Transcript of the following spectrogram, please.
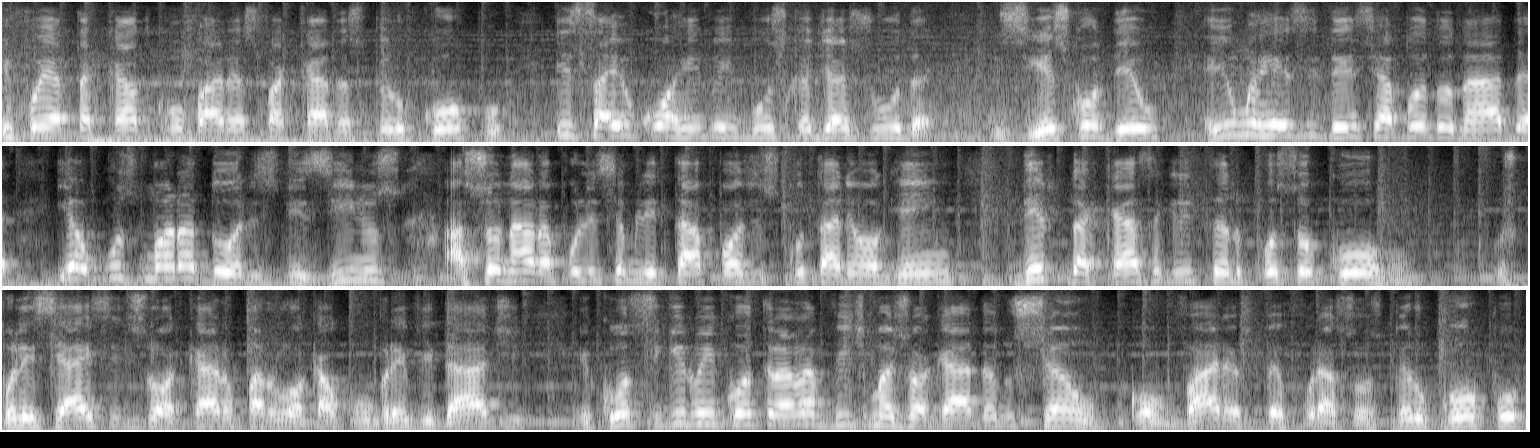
e foi atacado com várias facadas pelo corpo e saiu correndo em busca de ajuda e se escondeu em uma residência abandonada e alguns moradores vizinhos acionaram a polícia militar após escutarem alguém dentro da casa gritando por socorro. Os policiais se deslocaram para o local com brevidade e conseguiram encontrar a vítima jogada no chão, com várias perfurações pelo corpo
